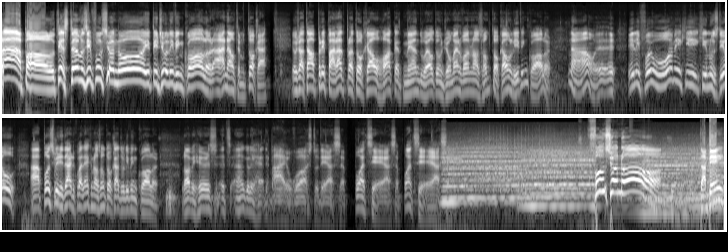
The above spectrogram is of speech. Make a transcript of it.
Ah, Paulo, testamos e funcionou. E pediu o Living Color. Ah, não, temos que tocar. Eu já estava preparado para tocar o Rocket Man do Elton John, mas nós vamos tocar um Living Color. Não, é- é- ele foi o homem que, que nos deu a possibilidade. Qual é que nós vamos tocar do Living Color? Love Hears, It's Ugly Head. Ah, eu gosto dessa. Pode ser essa, pode ser essa. Funcionou! Tá bem,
